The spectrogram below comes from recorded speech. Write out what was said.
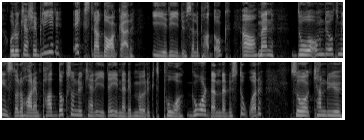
Och då kanske det blir extra dagar i ridhus eller paddock. Ja. Men då om du åtminstone har en paddock som du kan rida i när det är mörkt på gården där du står så kan du ju,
